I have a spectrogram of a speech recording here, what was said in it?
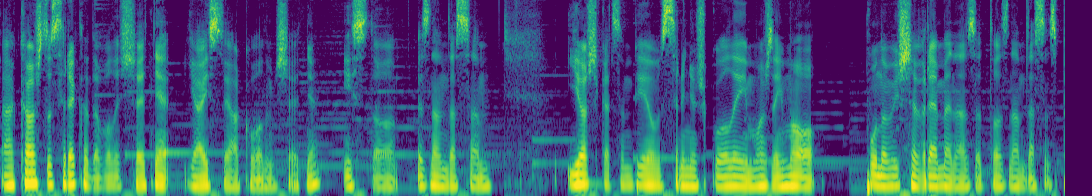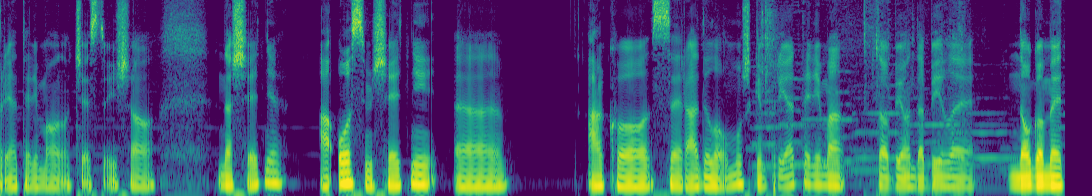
A, kao što si rekla da voliš šetnje, ja isto jako volim šetnje. Isto znam da sam još kad sam bio u srednjoj školi i možda imao puno više vremena za to, znam da sam s prijateljima ono često išao na šetnje. A osim šetnji, ako se radilo o muškim prijateljima, to bi onda bile nogomet.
